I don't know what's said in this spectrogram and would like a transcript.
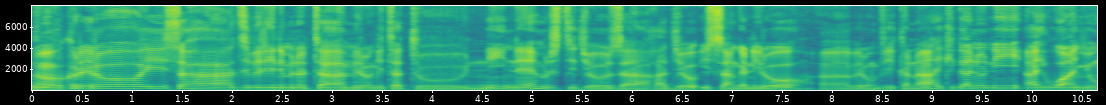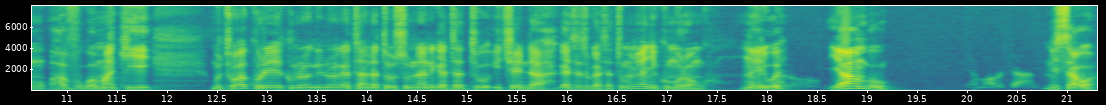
Nuko rero isaha zibiri n'iminota mirongo itatu n'ine muri sitidiyo za radiyo isanganiro ah, birumvikana. Ikiganiro ni aho iwanyu havugwa amaki mutuwakure ku mirongo irindwi na gatandatu ubusa umunani gatatu icyenda gatatu gatatu. Umunywanyi ku murongo. Mwiriwe? Yambu? Ni sawa?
